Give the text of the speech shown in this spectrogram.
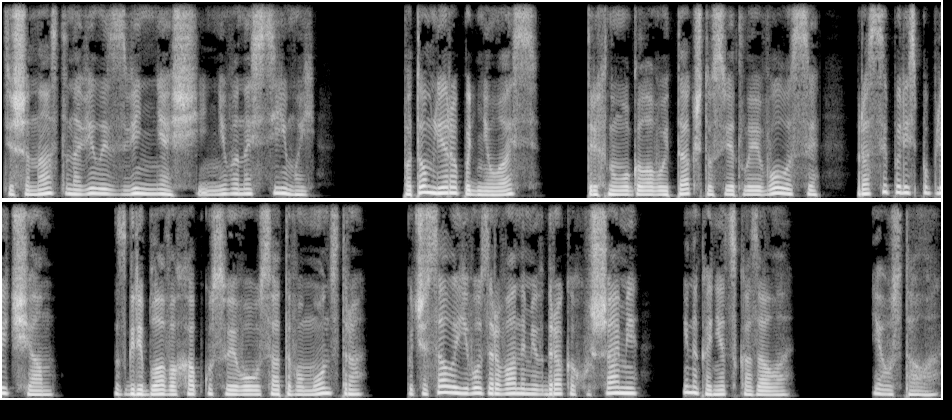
Тишина становилась звенящей, невыносимой. Потом Лера поднялась, тряхнула головой так, что светлые волосы рассыпались по плечам, сгребла в охапку своего усатого монстра, почесала его зарванными в драках ушами и, наконец, сказала «Я устала».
